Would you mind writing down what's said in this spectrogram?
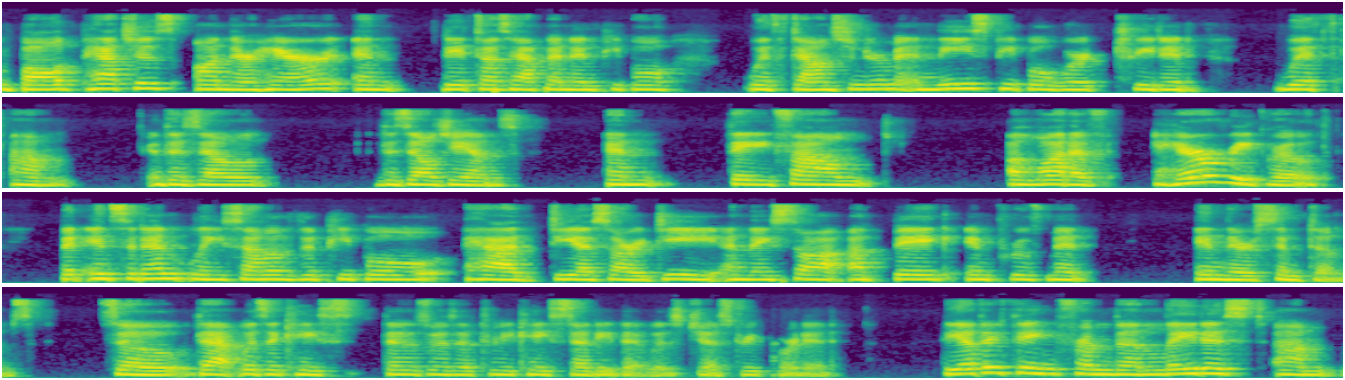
bald patches on their hair. And it does happen in people with Down syndrome. And these people were treated with um, the Zel the Xeljanz, and they found a lot of hair regrowth but incidentally, some of the people had DSRD and they saw a big improvement in their symptoms. So that was a case, those was a three case study that was just reported. The other thing from the latest um,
